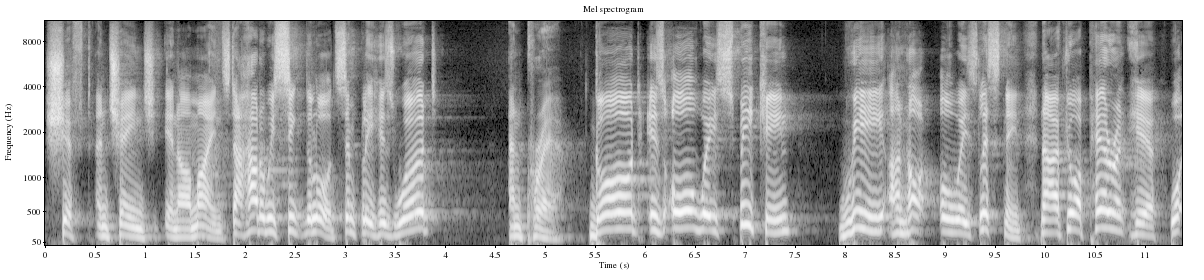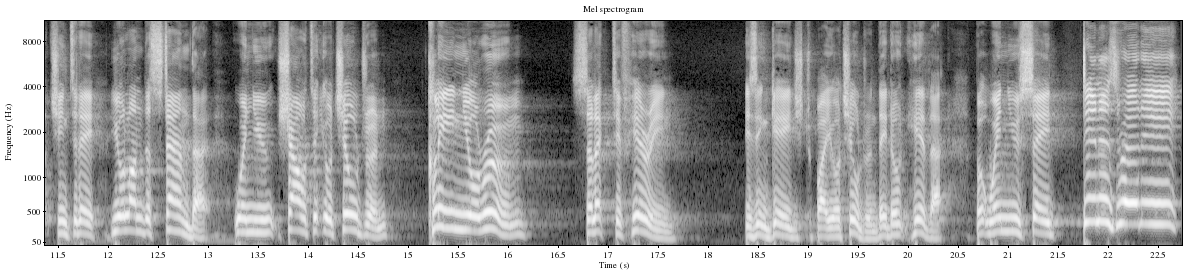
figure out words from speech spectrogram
shift and change in our minds. Now, how do we seek the Lord? Simply His Word and prayer. God is always speaking. We are not always listening. Now, if you're a parent here watching today, you'll understand that. When you shout at your children, clean your room, selective hearing is engaged by your children. They don't hear that. But when you say, dinner's ready,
